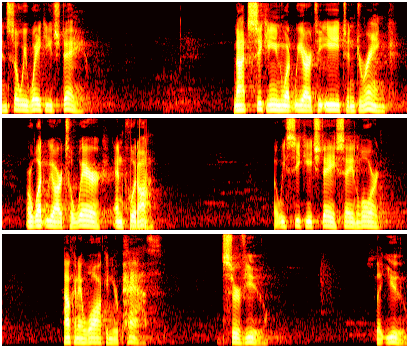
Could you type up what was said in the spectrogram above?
And so we wake each day not seeking what we are to eat and drink or what we are to wear and put on. But we seek each day, saying, Lord, how can I walk in your path and serve you so that you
